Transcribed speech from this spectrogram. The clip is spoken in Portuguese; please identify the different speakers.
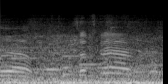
Speaker 1: subscreve.
Speaker 2: Subscribe.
